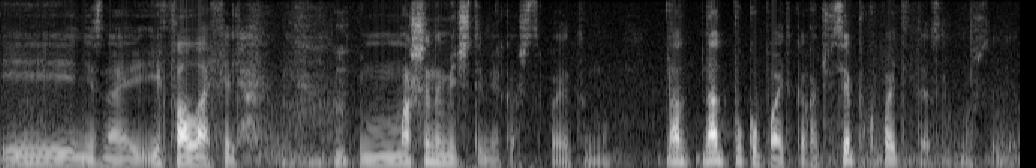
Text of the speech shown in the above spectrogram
и, не знаю, и фалафель. Машина мечты, мне кажется, поэтому... Надо, надо покупать, короче. Все покупайте Теслу, ну что делать.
